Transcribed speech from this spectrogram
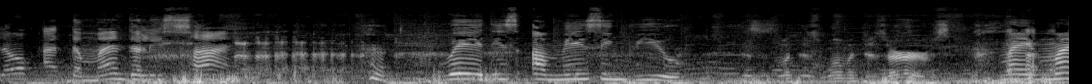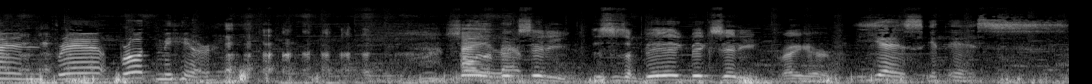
Look at the Mandalay Sun with this amazing view. This is what this woman deserves. My man brought me here. So I the big city. This is a big, big city right here. Yes, it is.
